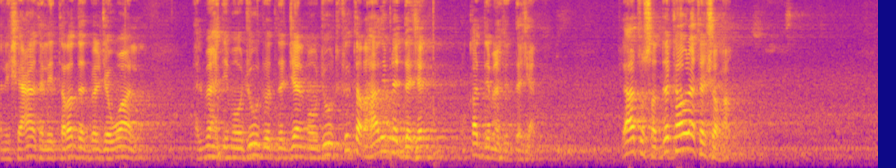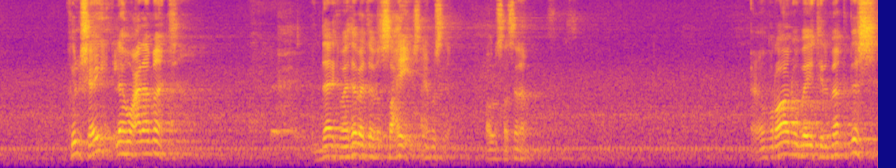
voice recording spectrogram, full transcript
الإشاعات اللي تردد بالجوال المهدي موجود والدجال موجود كل ترى هذه من الدجل مقدمة الدجل. لا تصدقها ولا تنشرها. كل شيء له علامات. ذلك ما ثبت في الصحيح صحيح مسلم قول صلى الله عليه وسلم. عمران بيت المقدس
